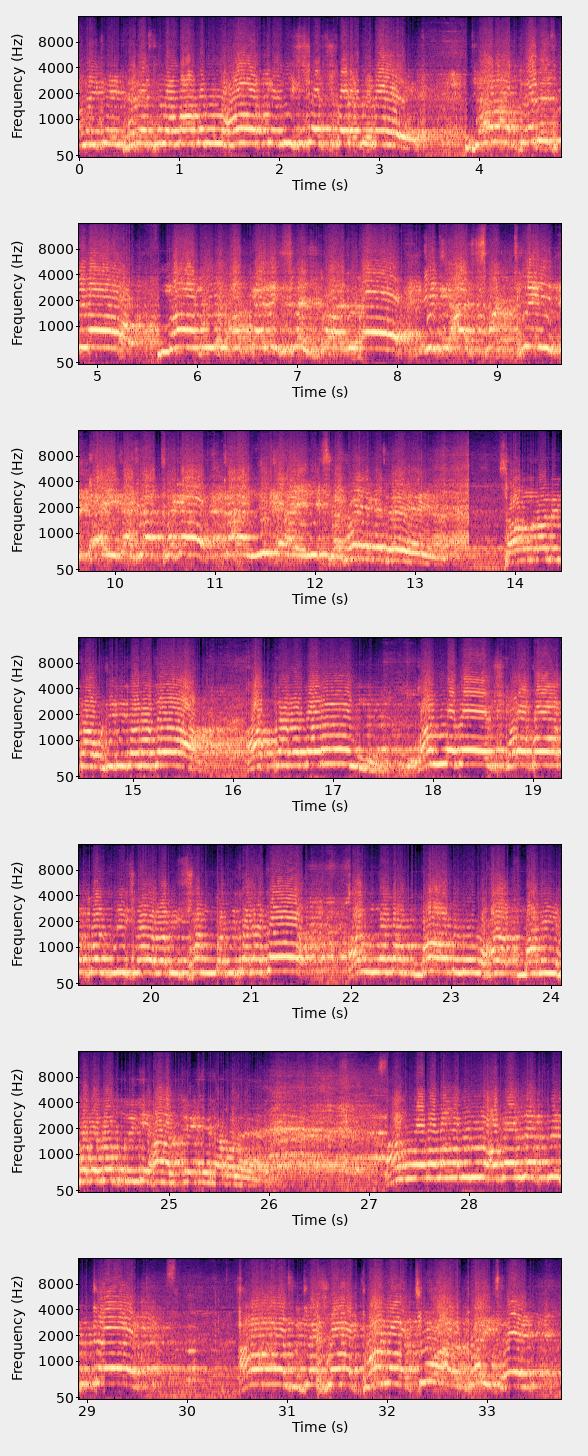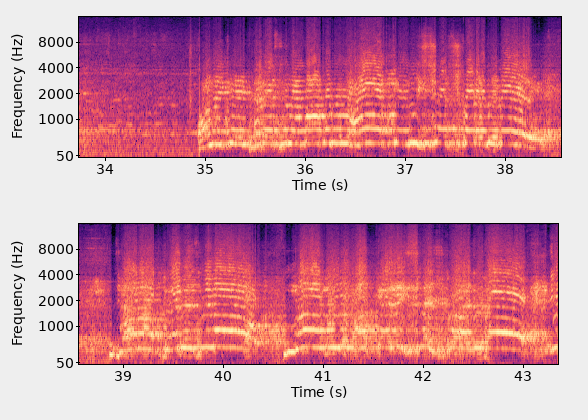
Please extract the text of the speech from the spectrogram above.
অনেকেই ভেবেছিল মামুনুল হককে নিঃশেষ করে দিবে। যারা ভেবেছিল মামুনুল হককে নিঃশেষ করে দিবে, ইতিহাস সাক্ষী এই দেশের থেকে তারা নিজেরাই নিঃশেষ হয়ে গেছে। সংগ্রামিতা অতিথি জনতা, আপনারা জানেন, বাংলাদেশ খেলাফত মজলিসের অবিসংগঠিত নেতা আল্লামা মামুনুল হক মানেই হবে নতুন ইতিহাস দেখে না বলে আল্লামা মামুনুল হকের নেতৃত্বে আজ দেশে ঘন জোয়ার বইছে অনেকেই ভেবেছিল মামুনুল হককে বিশ্বাস করে দিবে। যারা ভেবেছিল মামুনুল হককে বিশ্বাস করে দিবে,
